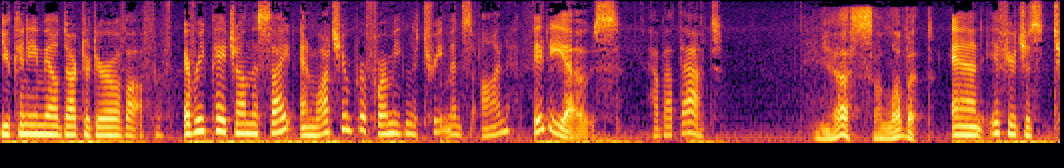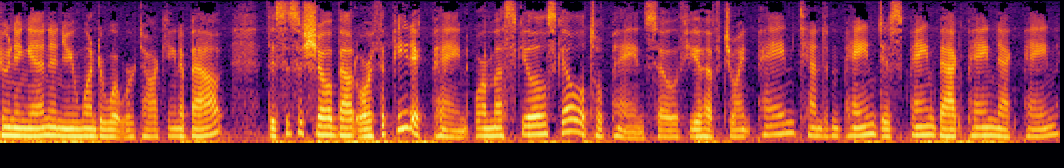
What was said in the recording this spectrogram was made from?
You can email Dr. Darrow off of every page on the site and watch him performing the treatments on videos. How about that? Yes, I love it. And if you're just tuning in and you wonder what we're talking about, this is a show about orthopedic pain or musculoskeletal pain. So if you have joint pain, tendon pain, disc pain, back pain, neck pain,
